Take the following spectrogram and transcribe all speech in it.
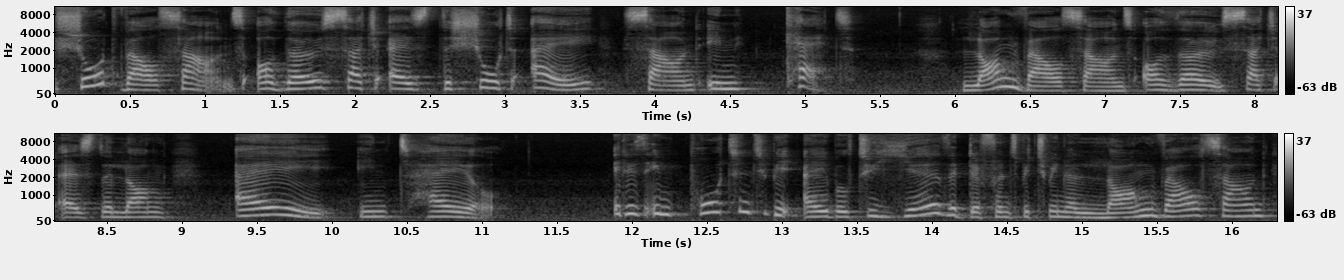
Short vowel sounds are those such as the short A sound in cat Long vowel sounds are those such as the long A in tail. It is important to be able to hear the difference between a long vowel sound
